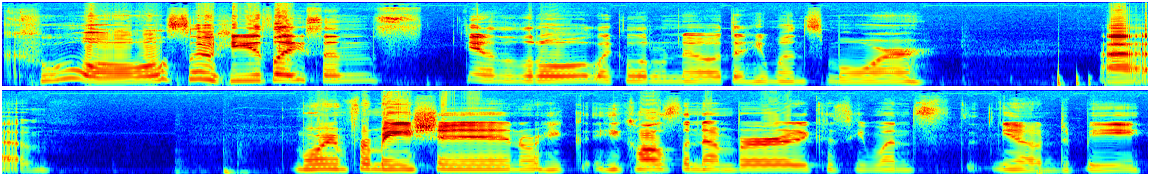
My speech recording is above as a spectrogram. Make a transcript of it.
cool. So he's like sends you know the little like a little note that he wants more, um, more information, or he he calls the number because he wants you know to be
